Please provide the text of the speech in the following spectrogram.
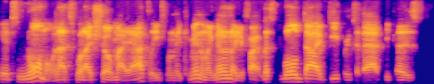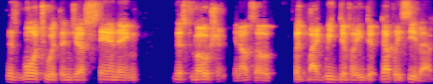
it's normal. And that's what I show my athletes when they come in. I'm like, no, no, no, you're fine. Let's we'll dive deeper into that because there's more to it than just standing this motion, you know? So but like we definitely definitely see that.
